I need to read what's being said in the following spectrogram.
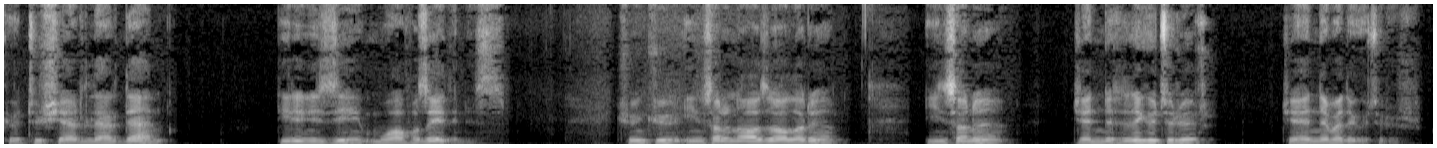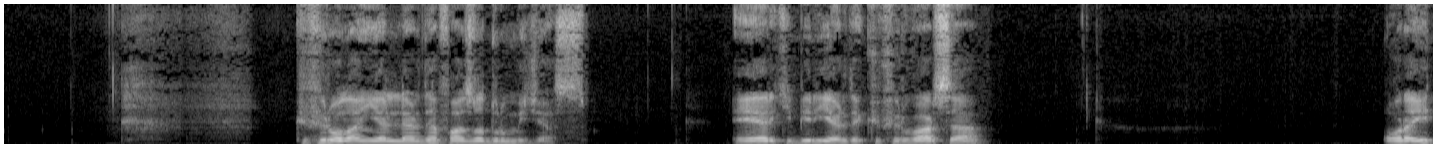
kötü şerlerden dilinizi muhafaza ediniz. Çünkü insanın azaları insanı cennete de götürür, cehenneme de götürür. Küfür olan yerlerde fazla durmayacağız. Eğer ki bir yerde küfür varsa orayı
